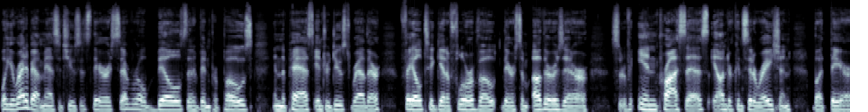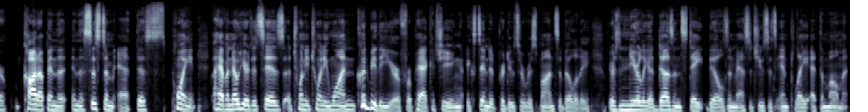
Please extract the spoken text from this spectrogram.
Well, you're right about Massachusetts. There are several bills that have been proposed in the past, introduced rather, failed to get a floor vote. There are some others that are sort of in process under consideration but they're caught up in the in the system at this point. I have a note here that says uh, 2021 could be the year for packaging extended producer responsibility. There's nearly a dozen state bills in massachusetts in play at the moment.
